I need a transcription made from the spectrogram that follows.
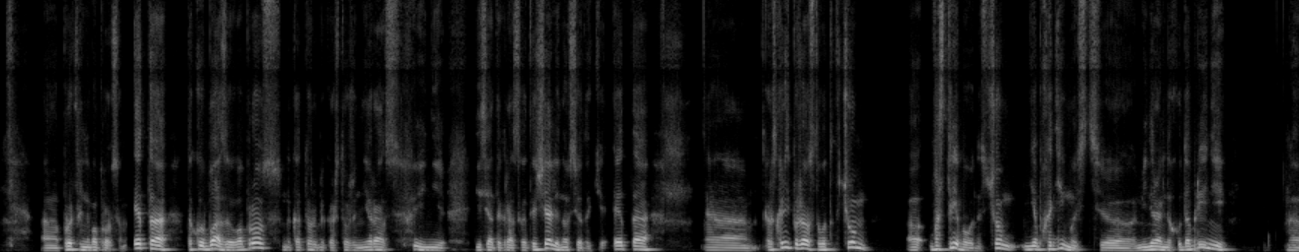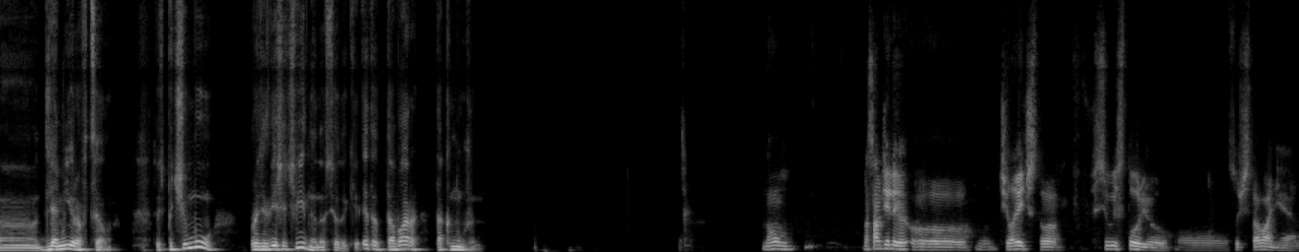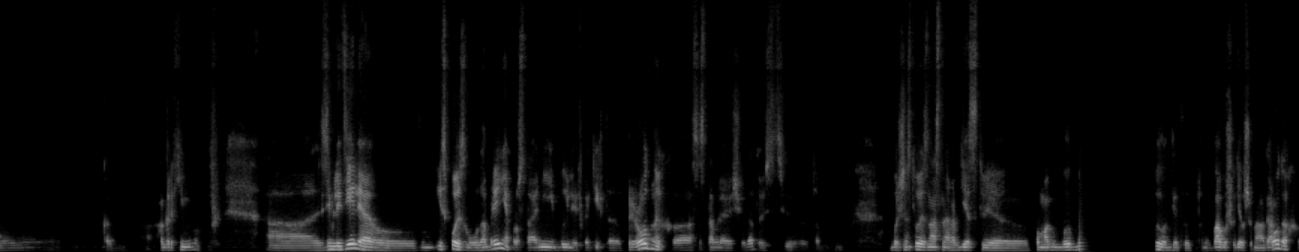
а, профильным вопросам. Это такой базовый вопрос, на который, мне кажется, тоже не раз и не десяток раз вы отвечали, но все-таки это... А, расскажите, пожалуйста, вот в чем а, востребованность, в чем необходимость э, минеральных удобрений для мира в целом? То есть почему, вроде вещь очевидная, но все-таки этот товар так нужен? Ну, на самом деле, э, человечество всю историю э, существования агрохим... а, земледелия э, использовал удобрения, просто они были в каких-то природных составляющих, да, то есть там, большинство из нас, наверное, в детстве помог... было где-то бабушек, дедушек на огородах,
